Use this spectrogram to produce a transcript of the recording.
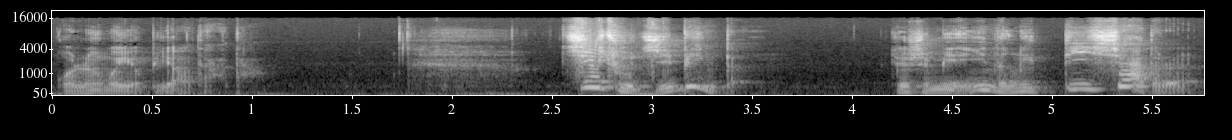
我认为有必要打打。基础疾病的，就是免疫能力低下的人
